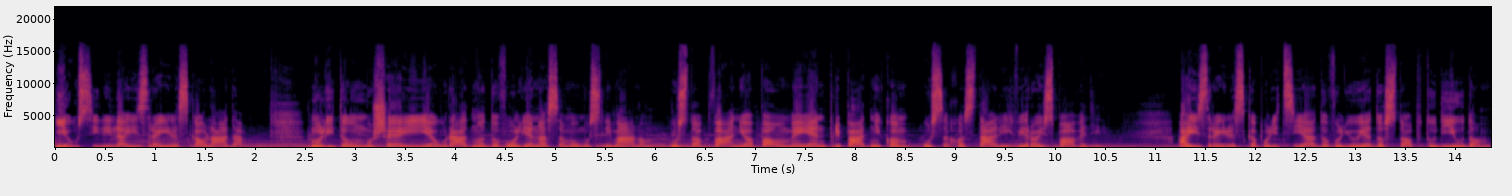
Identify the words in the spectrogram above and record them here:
je usilila izraelska vlada. Molitev v mošeji je uradno dovoljena samo muslimanom, vstop vanjo pa omejen pripadnikom vseh ostalih veroizpovedi. A izraelska policija dovoljuje dostop tudi judom.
